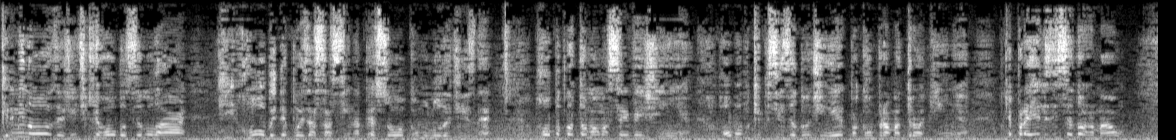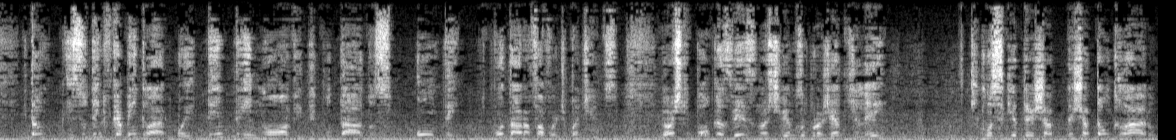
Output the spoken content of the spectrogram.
criminoso, é gente que rouba o celular, que rouba e depois assassina a pessoa, como Lula diz, né? Rouba para tomar uma cervejinha, rouba porque precisa de um dinheiro para comprar uma droguinha, porque para eles isso é normal. Então, isso tem que ficar bem claro. 89 deputados ontem votaram a favor de bandidos. Eu acho que poucas vezes nós tivemos um projeto de lei que conseguia deixar, deixar tão claro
